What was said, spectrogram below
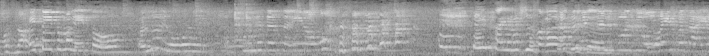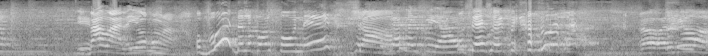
ito, ito maliit oh. Ano, ayoko na. Sulit at naiyo ako. Ay, tayo na siya sa Ito yung cellphone bawal. Ayoko nga. Abo, dala po ang phone eh. Siya. Magsaselfie yan. Magse-selfie yan. Oo, ano yun?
